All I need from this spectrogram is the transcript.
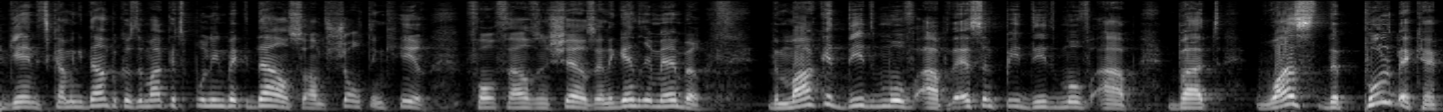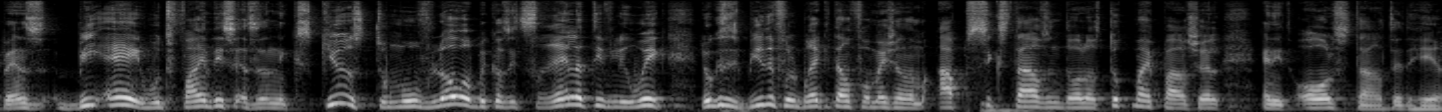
again, it's coming down because the market's pulling back down. So I'm shorting here 4,000 shares. And again, remember, the market did move up, the S&P did move up, but once the pullback happens, BA would find this as an excuse to move lower because it's relatively weak. Look at this beautiful breakdown formation. I'm up $6,000, took my partial, and it all started here.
